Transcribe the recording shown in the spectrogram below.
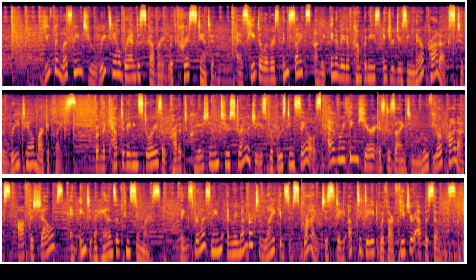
You've been listening to Retail Brand Discovery with Chris Stanton as he delivers insights on the innovative companies introducing their products to the retail marketplace. From the captivating stories of product creation to strategies for boosting sales, everything here is designed to move your products off the shelves and into the hands of consumers. Thanks for listening, and remember to like and subscribe to stay up to date with our future episodes.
